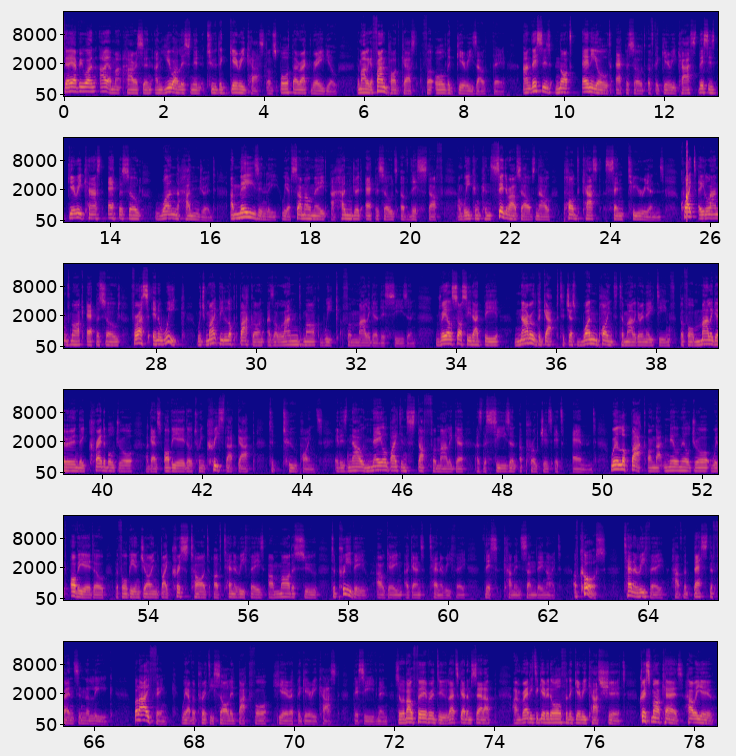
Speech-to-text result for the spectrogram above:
Day, everyone. I am Matt Harrison, and you are listening to the Geary Cast on Sport Direct Radio, the Malaga fan podcast for all the Gearys out there. And this is not any old episode of the Geary Cast. This is Geary Cast episode 100. Amazingly, we have somehow made 100 episodes of this stuff, and we can consider ourselves now podcast centurions. Quite a landmark episode for us in a week which might be looked back on as a landmark week for Malaga this season. Real Sociedad B narrowed the gap to just one point to Malaga in 18th before Malaga earned a credible draw against Oviedo to increase that gap to two points. It is now nail biting stuff for Malaga as the season approaches its end. We'll look back on that nil nil draw with Oviedo before being joined by Chris Todd of Tenerife's Armada Sue to preview our game against Tenerife this coming Sunday night. Of course, Tenerife have the best defence in the league. But I think we have a pretty solid back four here at the Geary cast this evening. So without further ado, let's get them set up. I'm ready to give it all for the Geary cast shirt. Chris Marquez, how are you?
